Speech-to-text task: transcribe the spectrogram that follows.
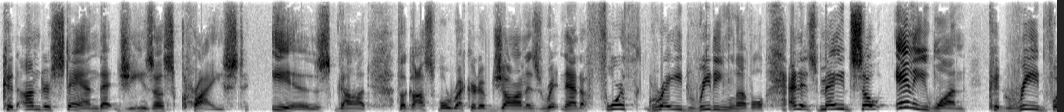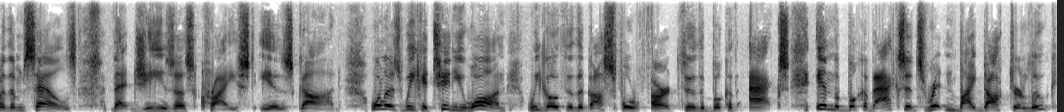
could understand that Jesus Christ is God. The gospel record of John is written at a fourth grade reading level and is made so anyone could read for themselves that Jesus Christ is God. Well, as we continue on, we go through the gospel or through the book of Acts. In the book of Acts, it's written by Dr. Luke,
